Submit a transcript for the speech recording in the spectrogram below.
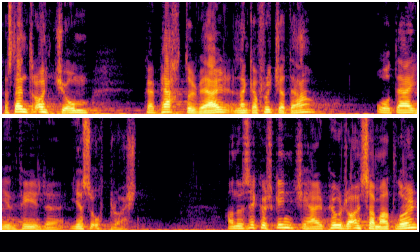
Det stender ikke om hver Petter vær, lenge frutja det, og dagen fire Jesu opprørsen. Han er sikkert skinnkje her, pura ansamadlor,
